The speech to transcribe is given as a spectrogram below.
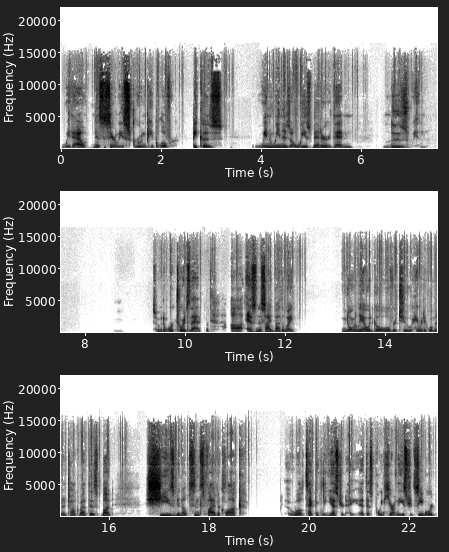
without necessarily screwing people over. Because win win is always better than lose win. So we're going to work towards that. Uh, as an aside, by the way, normally I would go over to Heretic Woman and talk about this, but she's been up since five o'clock. Well, technically yesterday at this point here on the Eastern Seaboard.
